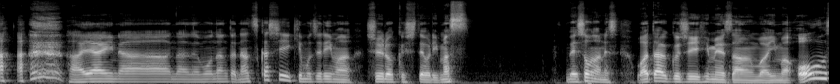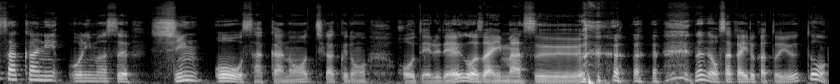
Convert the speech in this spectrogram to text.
早いなぁ。なでもなんか懐かしい気持ちで今収録しております。で、そうなんです。私、姫さんは今、大阪におります。新大阪の近くのホテルでございます。なんで大阪いるかというと、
